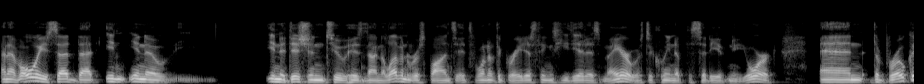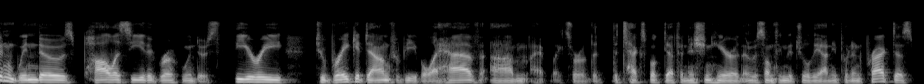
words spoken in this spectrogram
And I've always said that in, you know, in addition to his 9/11 response, it's one of the greatest things he did as mayor was to clean up the city of New York. And the broken windows policy, the broken windows theory, to break it down for people, I have um, I have like sort of the, the textbook definition here. That was something that Giuliani put into practice.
